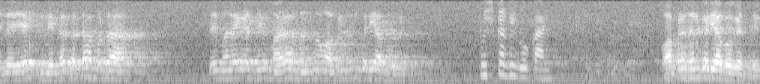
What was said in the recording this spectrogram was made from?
એટલે એક લેખક હતા મોટા તે મને કહે છે મારા મનનું ઓપરેશન કરી આપો કે. છે. પુષ્કર ગોકાણ. ઓપરેશન કરી આપો કે છે.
